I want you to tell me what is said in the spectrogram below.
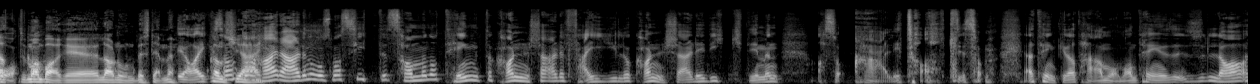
at man bare lar noen bestemme. Ja, ikke sant? Og her er det noen som har sittet sammen og tenkt, og kanskje er det feil, og kanskje er det riktig, men altså, ærlig talt, liksom. Jeg tenker at her må man tenke La,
